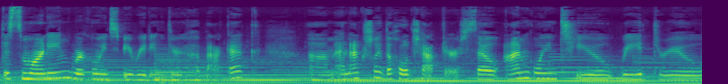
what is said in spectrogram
This morning, we're going to be reading through Habakkuk um, and actually the whole chapter. So I'm going to read through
